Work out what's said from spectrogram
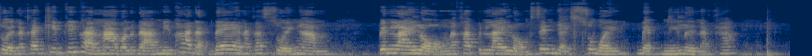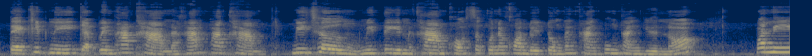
สวยนะคะ คลิปที่ผ่านมาวรดามีผ้าดักแด้นะคะ สวยงามเป็นลายหลองนะคะ เป็นลายหลองเส้นใหญ่สวยแบบนี้เลยนะคะ แต่คลิปนี้จะเป็นผ้าคขามนะคะผ้าคขามมีเชิงมีตีนคามของสกลนครโดยตรงทั้งทางพุ่งทางยืนเนาะวันนี้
